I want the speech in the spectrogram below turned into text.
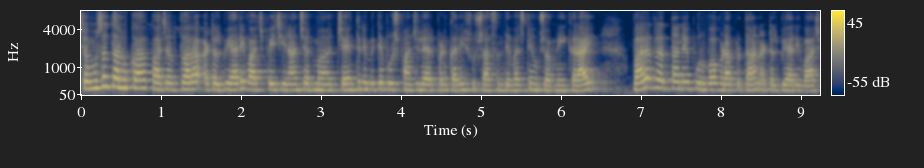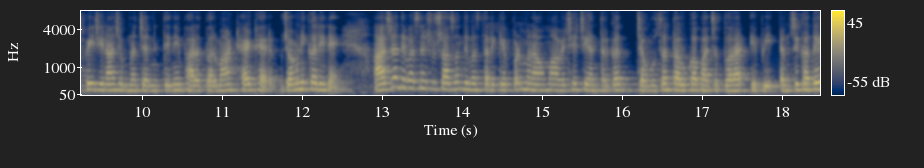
જંબુસર તાલુકા ભાજપ દ્વારા અટલ બિહારી વાજપેયીજીના જન્મ જયંતિ નિમિત્તે પુષ્પાંજલિ અર્પણ કરી સુશાસન દિવસની ઉજવણી કરાઈ. ભારત રત્નને પૂર્વ વડાપ્રધાન અટલ બિહારી વાજપેયીજીના જન્મજયંતિની ભારતભરમાં ઠેર ઠેર ઉજવણી કરીને આજના દિવસને સુશાસન દિવસ તરીકે પણ મનાવવામાં આવે છે, જે અંતર્ગત જંબુસર તાલુકા ભાજપ દ્વારા એપીએમસી ખાતે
